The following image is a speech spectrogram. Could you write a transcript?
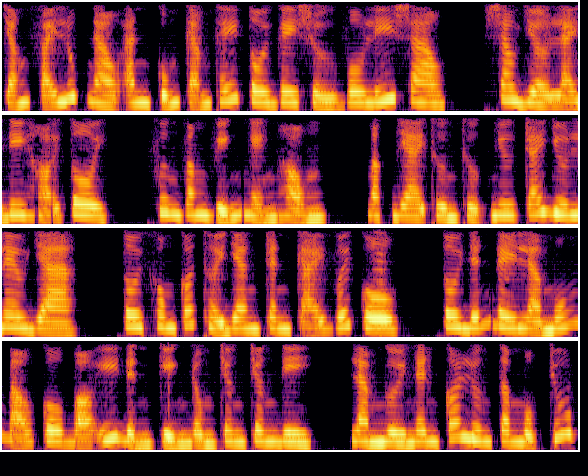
chẳng phải lúc nào anh cũng cảm thấy tôi gây sự vô lý sao, sao giờ lại đi hỏi tôi. Phương Văn Viễn nghẹn họng, mặt dài thường thượt như trái dưa leo già, tôi không có thời gian tranh cãi với cô, tôi đến đây là muốn bảo cô bỏ ý định kiện đồng chân chân đi, làm người nên có lương tâm một chút,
